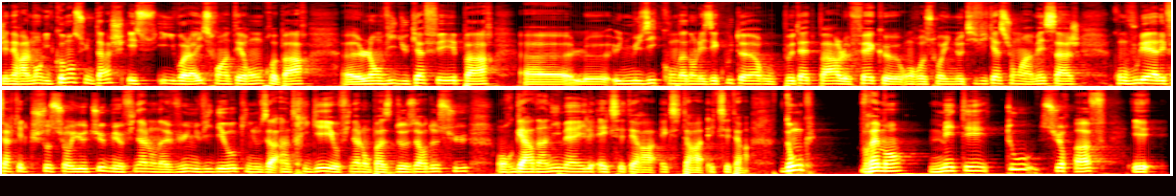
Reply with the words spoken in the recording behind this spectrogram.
Généralement, ils commencent une tâche et voilà, ils se font interrompre par l'envie du café, par une musique qu'on a dans les écouteurs ou peut-être par le fait qu'on reçoit une notification, un message, qu'on voulait aller faire quelque chose sur YouTube, mais au final, on a vu une vidéo qui nous a intrigué et au final, on passe deux heures dessus, on regarde un email, etc., etc., etc. Donc, vraiment, mettez tout sur off et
